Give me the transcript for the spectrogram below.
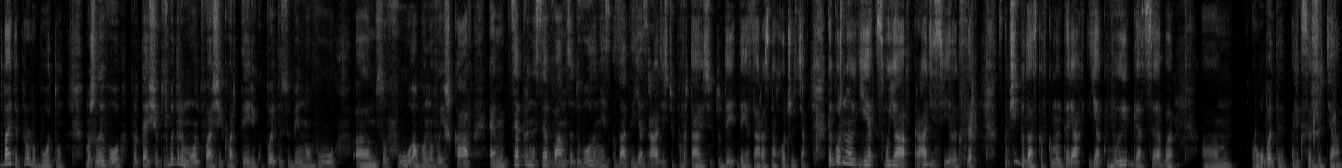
Дбайте про роботу, можливо, про те, щоб зробити ремонт в вашій квартирі, купити собі нову ем, софу або новий шкаф. Ем, це принесе вам задоволення і сказати, я з радістю повертаюся туди, де я зараз знаходжуся. Для кожного є своя радість, свій елексир. Напишіть, будь ласка, в коментарях, як ви для себе ем, робите еліксир життя.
